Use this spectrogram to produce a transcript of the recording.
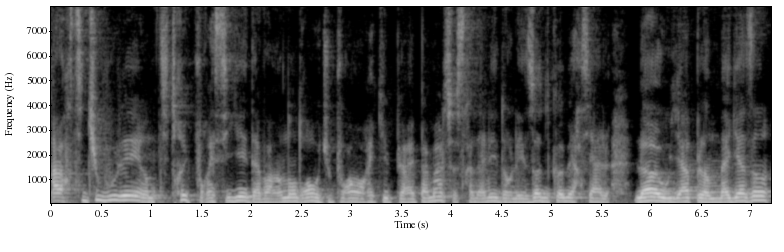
Alors, si tu voulais un petit truc pour essayer d'avoir un endroit où tu pourras en récupérer pas mal, ce serait d'aller dans les zones commerciales. Là où il y a plein de magasins,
